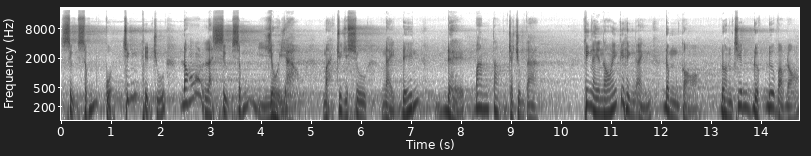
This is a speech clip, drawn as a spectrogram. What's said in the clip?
sự sống của chính Thiên Chúa. Đó là sự sống dồi dào mà Chúa Giêsu ngài đến để ban tặng cho chúng ta. Khi ngài nói cái hình ảnh đồng cỏ, đoàn chiên được đưa vào đó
